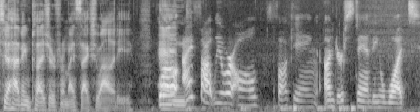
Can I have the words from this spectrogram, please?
to having pleasure from my sexuality. Well, And- I thought we were all fucking understanding what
